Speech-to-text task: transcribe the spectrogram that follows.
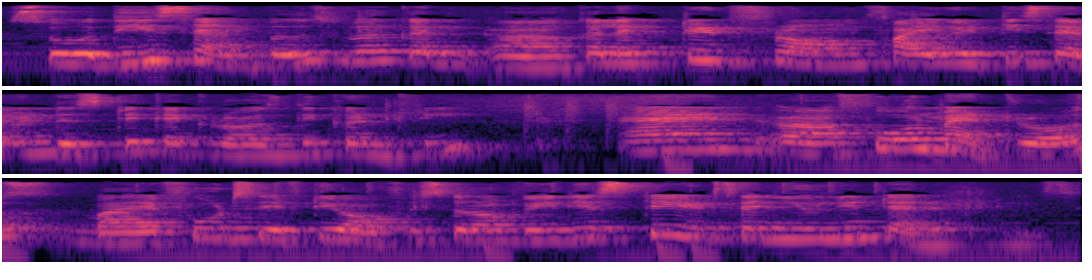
So these samples were uh, collected from 587 districts across the country and uh, 4 metros by food safety officer of various states and union territories.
